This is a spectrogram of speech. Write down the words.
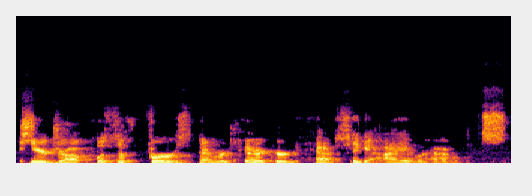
Teardrop was the first ever character to have check eyebrows.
